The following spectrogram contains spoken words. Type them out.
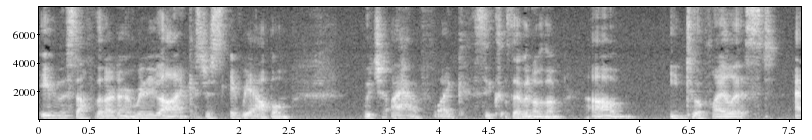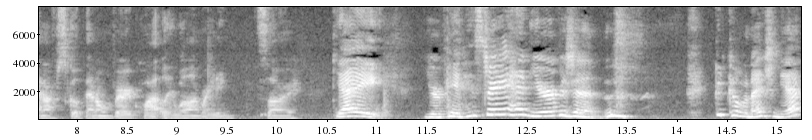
even the stuff that I don't really like, it's just every album, which I have like six or seven of them, um, into a playlist, and I've just got that on very quietly while I'm reading. So, yay! European history and Eurovision. Good combination, yeah?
